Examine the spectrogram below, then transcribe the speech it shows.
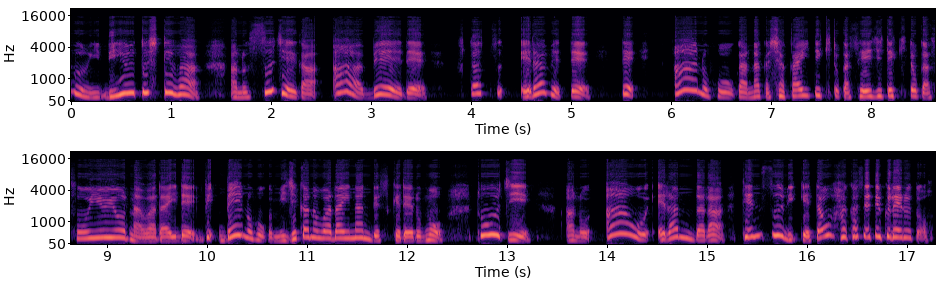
分理由としてはあのスジェが「あ」「べ」で2つ選べてで「あ」の方がなんか社会的とか政治的とかそういうような話題で「べ」の方が身近な話題なんですけれども当時あの「あ」を選んだら点数に下駄を履かせてくれると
